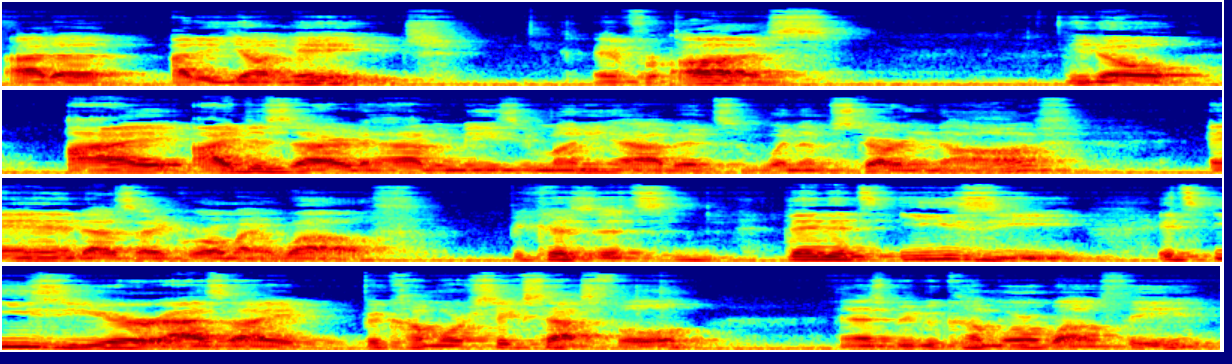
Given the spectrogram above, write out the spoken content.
at a at a young age, and for us, you know I I desire to have amazing money habits when I'm starting off and as I grow my wealth because it's then it's easy it's easier as I become more successful and as we become more wealthy,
